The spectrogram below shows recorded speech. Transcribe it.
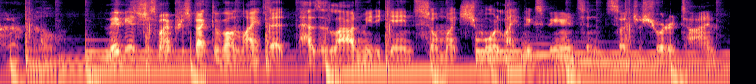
I don't know. Maybe it's just my perspective on life that has allowed me to gain so much more life experience in such a shorter time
